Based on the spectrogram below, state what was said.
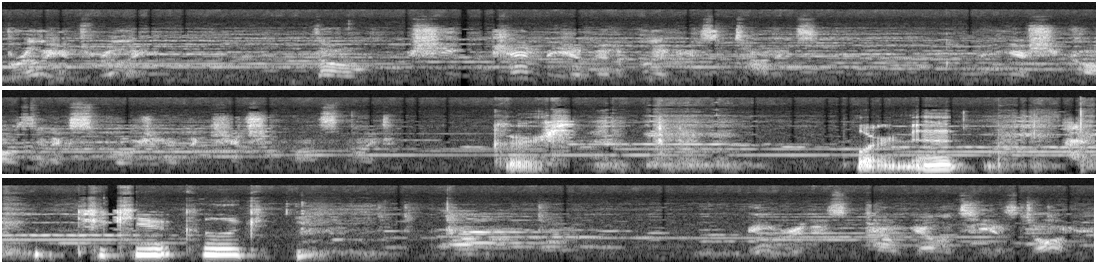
brilliant, really. Though she can be a bit oblivious at times. I hear she caused an explosion in the kitchen last night. Curse. Poor Net. She can't cook. Ingrid is Count Galatia's daughter.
